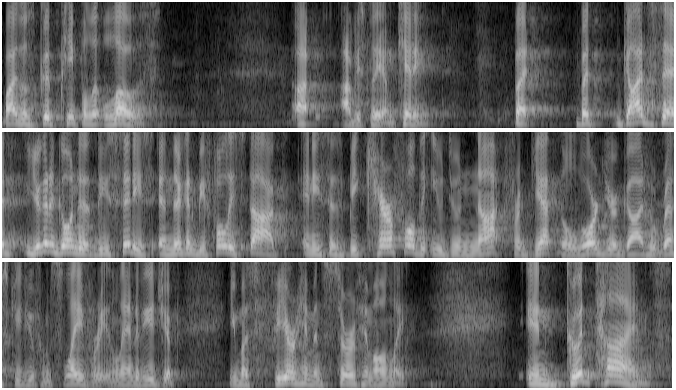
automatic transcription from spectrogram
by those good people at Lowe's. Uh, obviously, I'm kidding. But, but God said, You're going to go into these cities and they're going to be fully stocked. And He says, Be careful that you do not forget the Lord your God who rescued you from slavery in the land of Egypt. You must fear Him and serve Him only. In good times,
